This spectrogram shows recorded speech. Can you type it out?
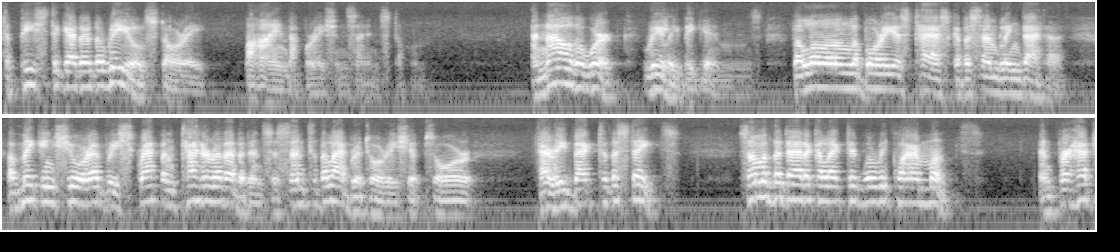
to piece together the real story behind Operation Sandstone. And now the work really begins. The long, laborious task of assembling data, of making sure every scrap and tatter of evidence is sent to the laboratory ships or ferried back to the States. Some of the data collected will require months and perhaps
